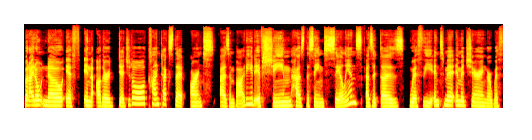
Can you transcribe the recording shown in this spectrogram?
but I don't know if in other digital contexts that aren't as embodied, if shame has the same salience as it does with the intimate image sharing or with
